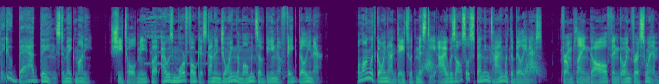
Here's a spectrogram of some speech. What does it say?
They do bad things to make money, she told me, but I was more focused on enjoying the moments of being a fake billionaire. Along with going on dates with Misty, I was also spending time with the billionaires. From playing golf and going for a swim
